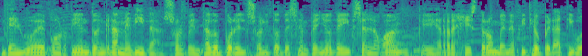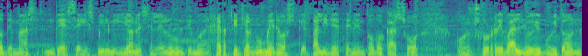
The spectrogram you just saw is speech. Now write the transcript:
del 9% en gran medida, solventado por el sólido desempeño de Yves Saint Laurent, que registró un beneficio operativo de más de 6.000 millones en el último ejercicio, números que palidecen en todo caso con su rival Louis Vuitton,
